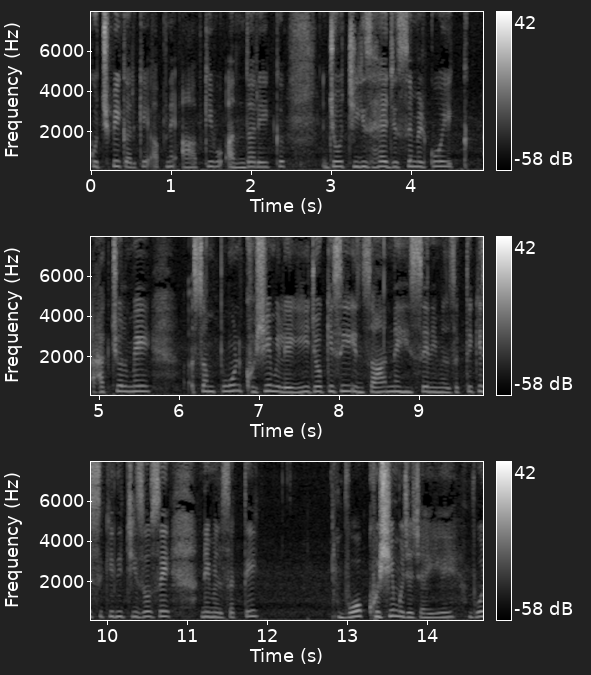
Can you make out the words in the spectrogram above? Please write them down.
कुछ भी करके अपने आप की वो अंदर एक जो चीज़ है जिससे मेरे को एक एक्चुअल में संपूर्ण खुशी मिलेगी जो किसी इंसान ने हिस्से नहीं मिल सकती, किसी की चीज़ों से नहीं मिल सकती। वो खुशी मुझे चाहिए, वो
